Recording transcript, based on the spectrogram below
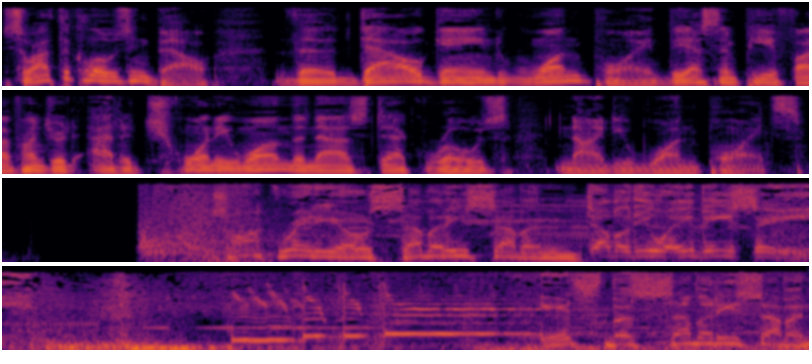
So at the closing bell, the Dow gained one point, the S&P 500 added 21, the NASDAQ rose 91 points. Talk Radio 77 WABC. It's the 77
